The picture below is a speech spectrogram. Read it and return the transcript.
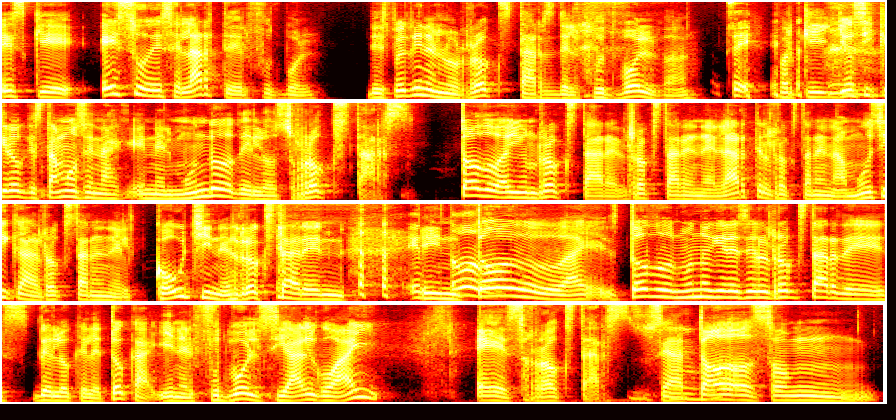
es que eso es el arte del fútbol. Después vienen los rockstars del fútbol, ¿va? Sí. Porque yo sí creo que estamos en, en el mundo de los rockstars. Todo hay un rockstar, el rockstar en el arte, el rockstar en la música, el rockstar en el coaching, el rockstar en, en, todo. todo. el mundo quiere ser el rockstar de, de lo que le toca. Y en el fútbol, si algo hay, es rockstars. O sea, todos son,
